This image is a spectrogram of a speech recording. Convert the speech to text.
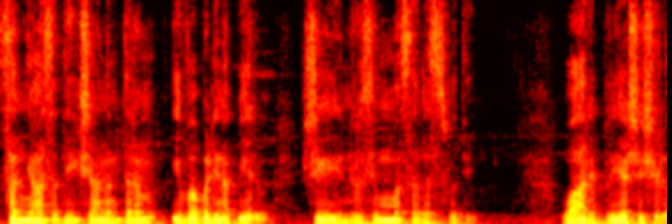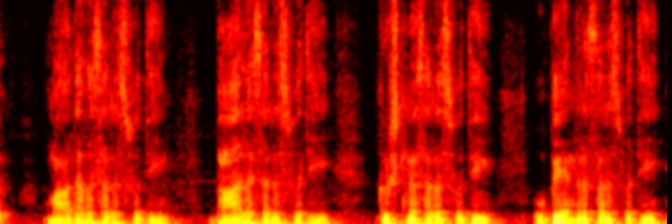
సన్యాస దీక్ష అనంతరం ఇవ్వబడిన పేరు శ్రీ నృసింహ సరస్వతి. వారి ప్రియ శిష్యులు మాధవ సరస్వతి బాల సరస్వతి కృష్ణ సరస్వతి ఉపేంద్ర సరస్వతి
